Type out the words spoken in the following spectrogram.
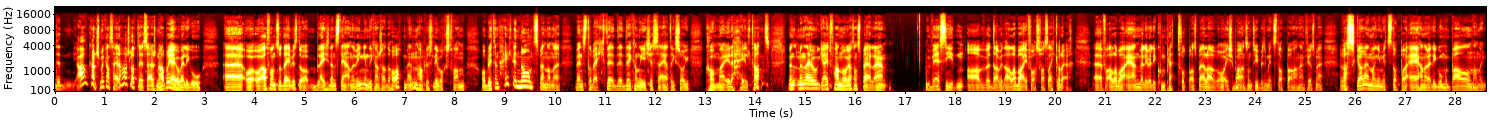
det, Ja, kanskje vi kan si det har slått til. Serge Nabri er jo veldig god. Uh, og, og, Alfonso Davis da ble ikke den stjernevingen de kanskje hadde håpet, men har plutselig vokst fram og blitt en helt enormt spennende venstreback. Det, det, det, kan jeg ikke si at jeg så komme i det hele tatt. Men, men det er jo greit for han òg at han spiller ved siden av David Alaba i forsvarsrekka der. Eh, for Alaba er en veldig veldig komplett fotballspiller, og ikke bare en sånn typisk midtstopper. Han er en fyr som er raskere enn mange midtstoppere er. Han er veldig god med ballen, han er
